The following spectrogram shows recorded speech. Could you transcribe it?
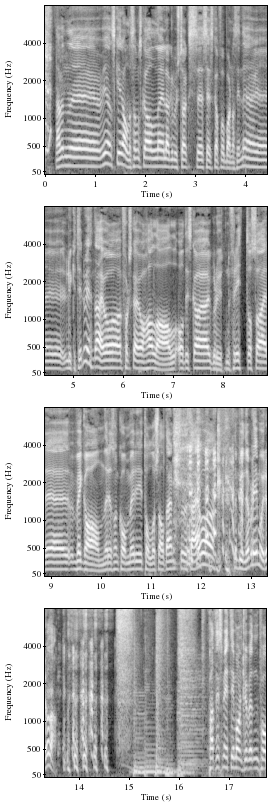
Nei, men øh, Vi ønsker alle som skal øh, lage bursdagsselskap for barna sine, øh, lykke til. vi. Det er jo, folk skal jo ha halal, og de skal ha glutenfritt, og så er det veganere som kommer i tolvårsalderen. Så dette er jo Det begynner å bli moro, da. Patti Smith i Morgenklubben på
